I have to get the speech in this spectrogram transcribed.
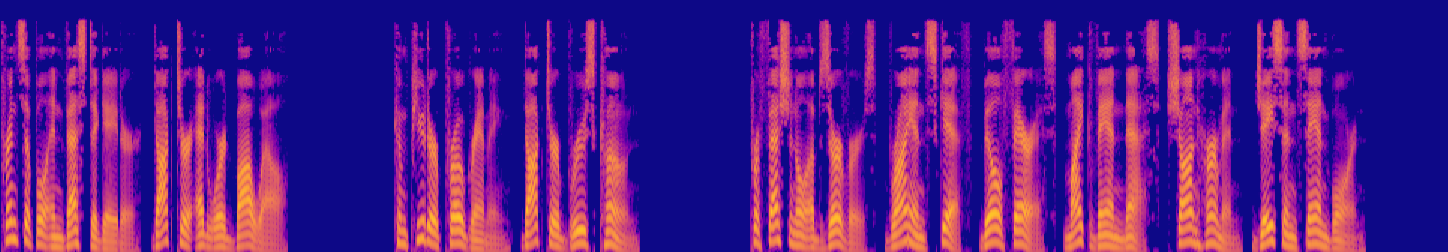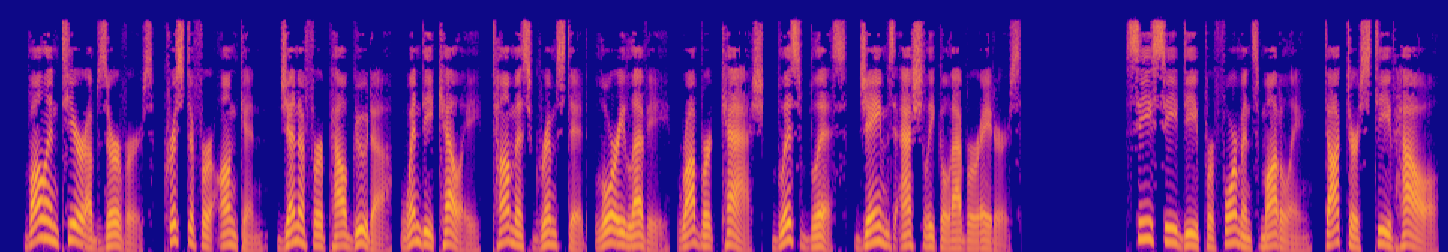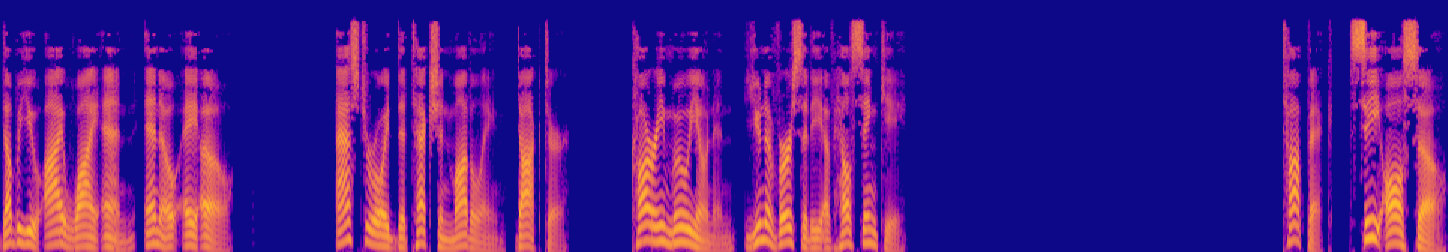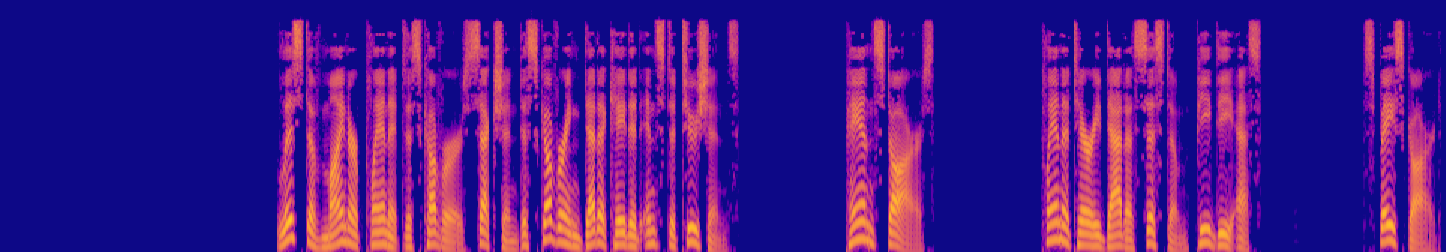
Principal investigator, Dr. Edward Bowell Computer programming, Dr. Bruce Koehn Professional observers, Brian Skiff, Bill Ferris, Mike Van Ness, Sean Herman, Jason Sanborn Volunteer observers, Christopher Onken, Jennifer Palguda, Wendy Kelly, Thomas Grimstead, Lori Levy, Robert Cash, Bliss Bliss, James Ashley Collaborators CCD Performance Modeling, Dr. Steve Howell, WIYN, NOAO Asteroid Detection Modeling, Dr. Kari Muinonen, University of Helsinki. Topic. See also List of minor planet discoverers section discovering dedicated institutions Pan-STARRS Planetary Data System PDS SpaceGuard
